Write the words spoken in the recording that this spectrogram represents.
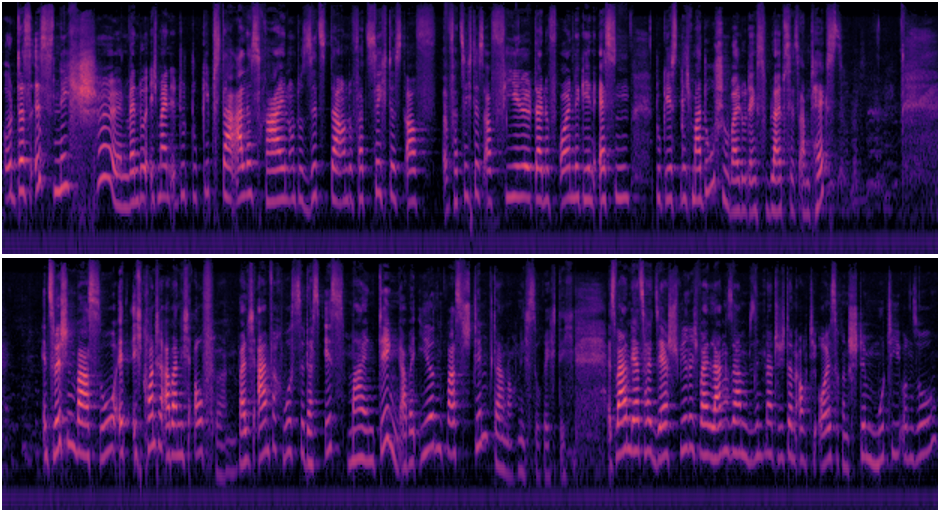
Und das ist nicht schön, wenn du, ich meine, du, du gibst da alles rein und du sitzt da und du verzichtest auf, verzichtest auf viel, deine Freunde gehen essen, du gehst nicht mal duschen, weil du denkst, du bleibst jetzt am Text. Inzwischen war es so, ich konnte aber nicht aufhören, weil ich einfach wusste, das ist mein Ding, aber irgendwas stimmt da noch nicht so richtig. Es war in der Zeit sehr schwierig, weil langsam sind natürlich dann auch die äußeren Stimmen, Mutti und so,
